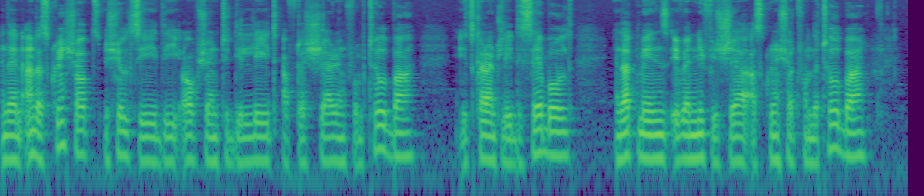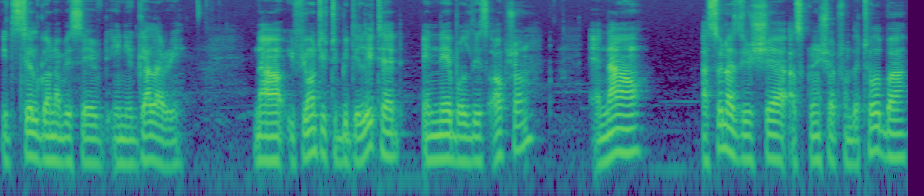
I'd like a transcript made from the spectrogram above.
And then under screenshots, you should see the option to delete after sharing from toolbar. It's currently disabled. And that means even if you share a screenshot from the toolbar, it's still gonna be saved in your gallery. Now, if you want it to be deleted, enable this option. And now, as soon as you share a screenshot from the toolbar,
